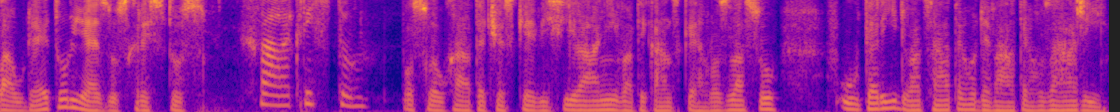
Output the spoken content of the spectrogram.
Laudetur Jezus Christus. Chvála Kristu. Posloucháte české vysílání Vatikánského rozhlasu v úterý 29. září.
